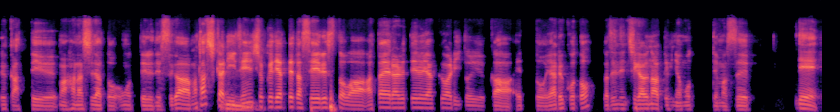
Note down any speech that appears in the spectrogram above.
るかっていう、まあ、話だと思ってるんですが、まあ、確かに前職でやってたセールスとは与えられている役割というか、えっと、やることが全然違うなというふうに思ってます。で、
